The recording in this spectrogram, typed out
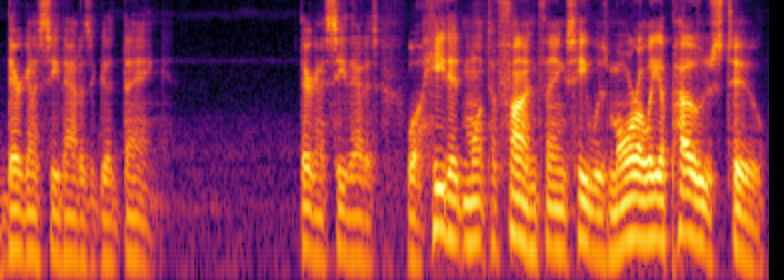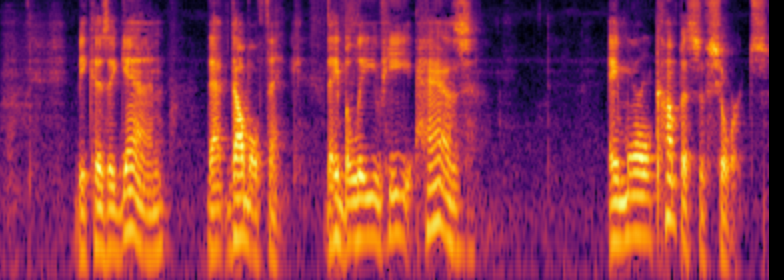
They're going to see that as a good thing they're going to see that as, well, he didn't want to fund things he was morally opposed to. Because again, that double think. They believe he has a moral compass of sorts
